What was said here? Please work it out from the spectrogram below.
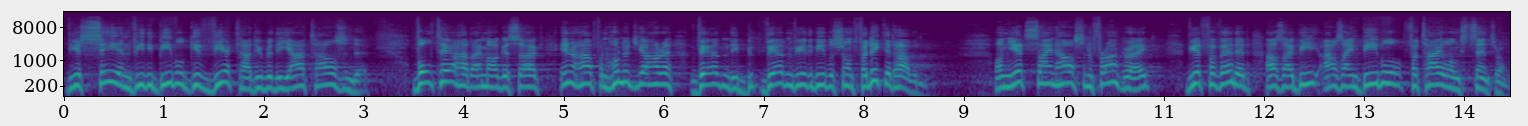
Wir sehen, wie die Bibel gewirkt hat über die Jahrtausende. Voltaire hat einmal gesagt, innerhalb von 100 Jahren werden, werden wir die Bibel schon verdichtet haben. Und jetzt sein Haus in Frankreich wird verwendet als ein Bibelverteilungszentrum.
